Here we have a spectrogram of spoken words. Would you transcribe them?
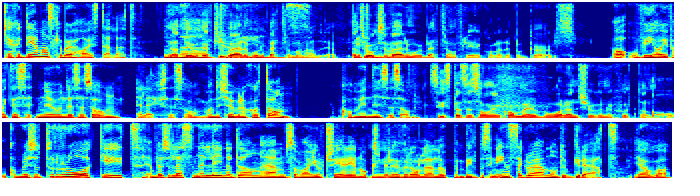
Kanske det man ska börja ha istället. Ja, det, jag tror världen vore bättre om man hade det. Det Jag tror också världen vore bättre om fler kollade på Girls. Ja, och vi har ju faktiskt nu under säsong, eller säsong, under 2017 kommer en ny säsong. Sista säsongen kommer våren 2017. Det kommer bli så tråkigt. Jag blev så ledsen när Lena Dunham som har gjort serien och spelar huvudrollen la upp en bild på sin Instagram och hon typ grät. Jag bara,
